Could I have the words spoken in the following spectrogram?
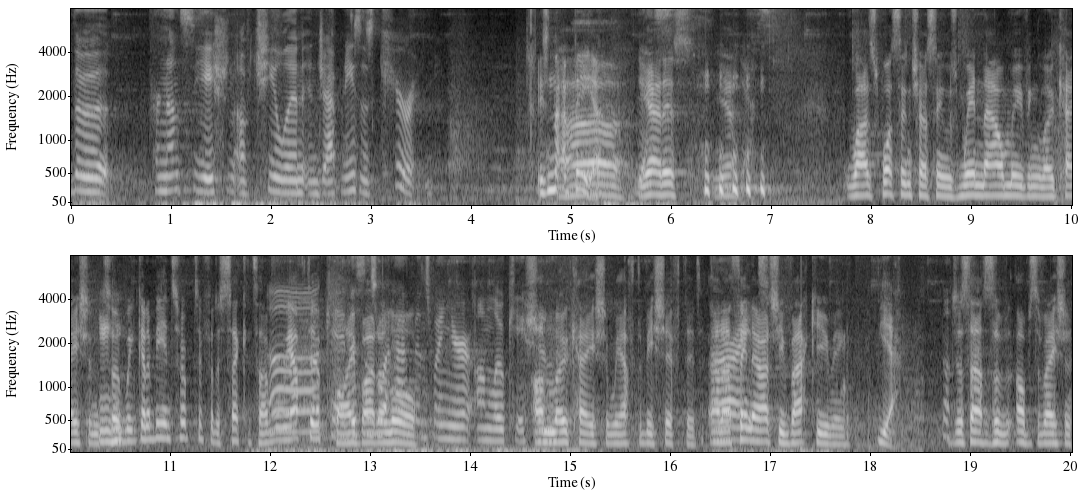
The pronunciation of Qilin in Japanese is Kirin. Isn't that a beer? Ah, Yeah, it is. Yeah. Yes. Was what's interesting was we're now moving location, so we're going to be interrupted for the second time, but we have to Oh, okay, apply this by is the what law. happens when you're on location. On location, we have to be shifted, and All I think they're actually vacuuming. Yeah. just as an observation.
